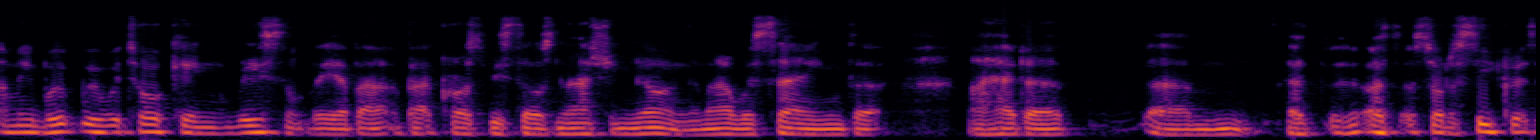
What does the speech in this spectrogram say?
I mean, we, we, were talking recently about, about Crosby, Stills, Nash and Young, and I was saying that I had a, um, a, a, sort of secret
